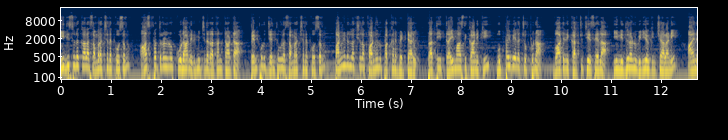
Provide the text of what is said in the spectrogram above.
వీధి సునకాల సంరక్షణ కోసం ఆసుపత్రులను కూడా నిర్మించిన రతన్ టాటా పెంపుడు జంతువుల సంరక్షణ కోసం పన్నెండు లక్షల ఫండును పక్కన పెట్టారు. ప్రతి త్రైమాసికానికి ముప్పై వేల చొప్పున వాటిని ఖర్చు చేసేలా ఈ నిధులను వినియోగించాలని ఆయన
